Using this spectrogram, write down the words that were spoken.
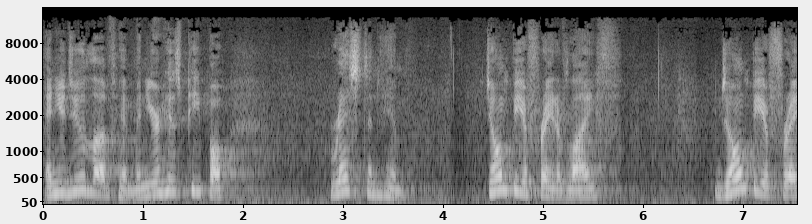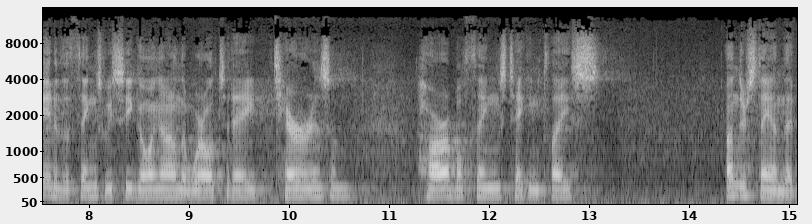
and you do love him and you're his people, rest in him. Don't be afraid of life. Don't be afraid of the things we see going on in the world today terrorism, horrible things taking place, understand that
